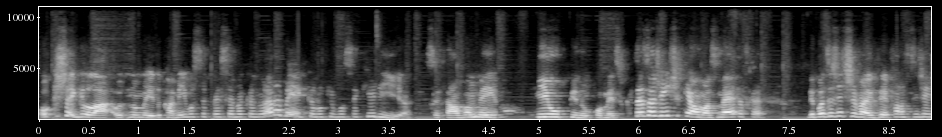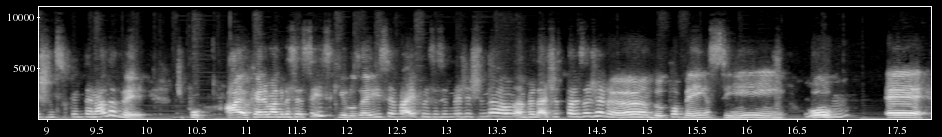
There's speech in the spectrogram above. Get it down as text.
ou que chegue lá no meio do caminho, você perceba que não era bem aquilo que você queria. Você estava uhum. meio míope no começo. Porque às vezes a gente quer umas metas que depois a gente vai ver e fala assim, gente, isso aqui não tem nada a ver. Tipo, ah, eu quero emagrecer 6 quilos. Aí você vai e pensa assim, mas gente, não, na verdade tô exagerando, tô bem assim. Uhum. Ou, é,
